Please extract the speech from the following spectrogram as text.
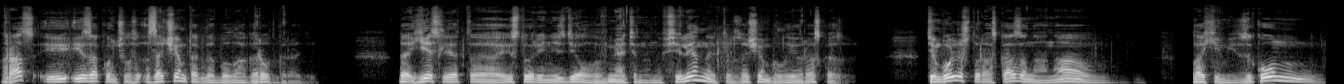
раз и, и закончилось. Зачем тогда было огород городить? Да, если эта история не сделала вмятину на Вселенной, то зачем было ее рассказывать? Тем более, что рассказана она плохим языком,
